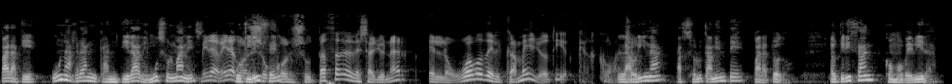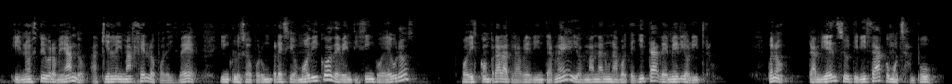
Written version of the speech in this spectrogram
para que una gran cantidad de musulmanes Mira, mira, con su, utilicen con su taza de desayunar en los huevos del camello, tío. Qué asco, macho. la orina absolutamente para todo. La utilizan como bebida. Y no estoy bromeando. Aquí en la imagen lo podéis ver. Incluso por un precio módico de 25 euros podéis comprar a través de internet y os mandan una botellita de medio litro. Bueno, también se utiliza como champú.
